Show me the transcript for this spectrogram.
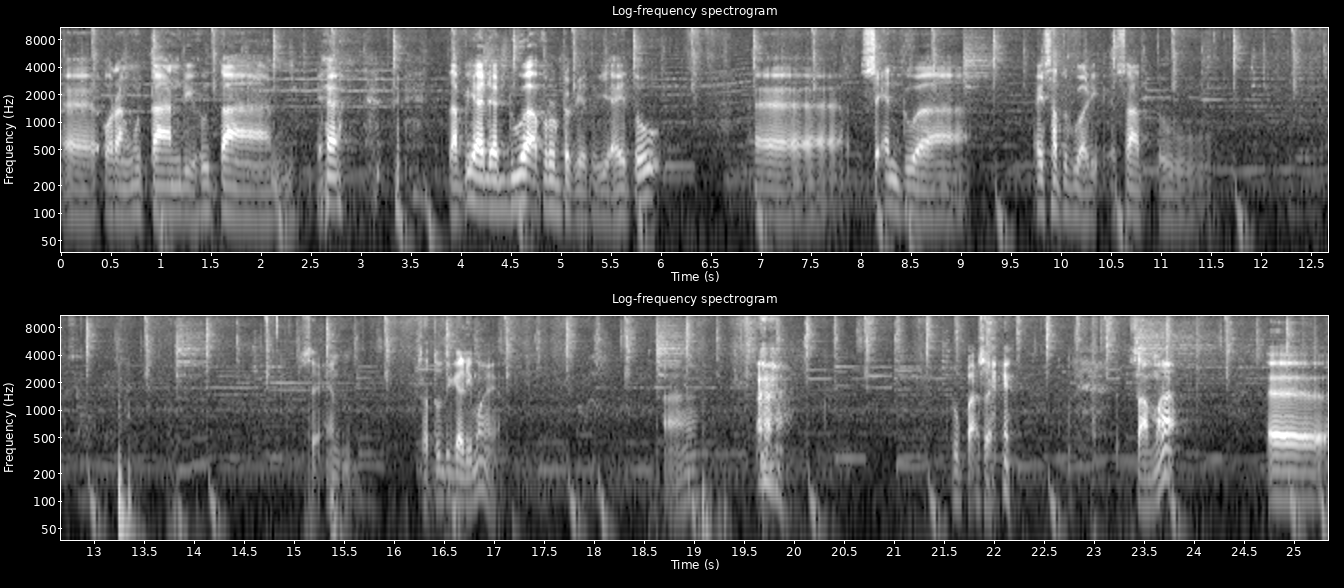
eh, orang hutan di hutan ya. Tapi ada dua produk itu yaitu eh, CN2 eh 125 1 CN 135 ya. Ah. Lupa saya. Sama eh,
